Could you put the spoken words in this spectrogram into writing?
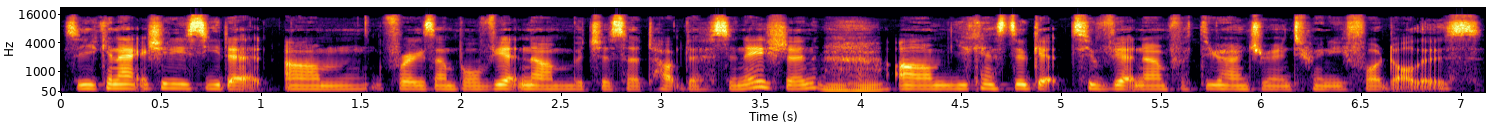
So you can actually see that, um, for example, Vietnam, which is a top destination, mm-hmm. um, you can still get to Vietnam for three hundred and twenty four dollars.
